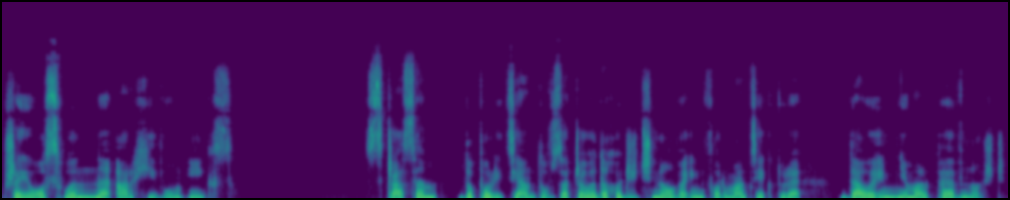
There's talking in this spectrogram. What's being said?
przejęło słynne Archiwum X. Z czasem do policjantów zaczęły dochodzić nowe informacje, które dały im niemal pewność,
